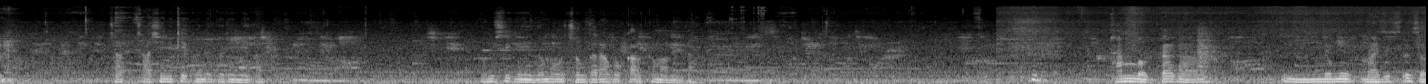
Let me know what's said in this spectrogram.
자, 자신있게 권해드립니다. 음식이 너무 정갈하고 깔끔합니다. 밥 먹다가 음, 너무 맛있어서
